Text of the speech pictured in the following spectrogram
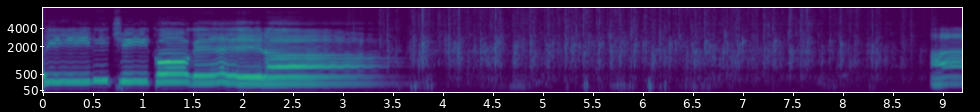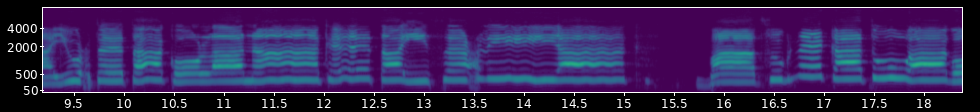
iritsiko gera. Aiurtetako lanak eta izerdiak, Batzuk nekatuago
